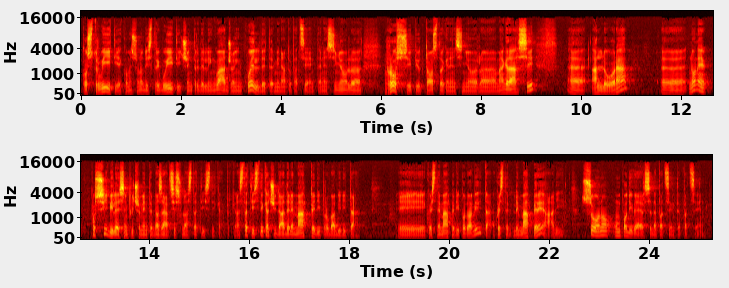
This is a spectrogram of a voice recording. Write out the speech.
costruiti e come sono distribuiti i centri del linguaggio in quel determinato paziente, nel signor Rossi piuttosto che nel signor eh, Magrassi, eh, allora eh, non è possibile semplicemente basarsi sulla statistica, perché la statistica ci dà delle mappe di probabilità e queste mappe di probabilità, queste, le mappe reali, sono un po' diverse da paziente a paziente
